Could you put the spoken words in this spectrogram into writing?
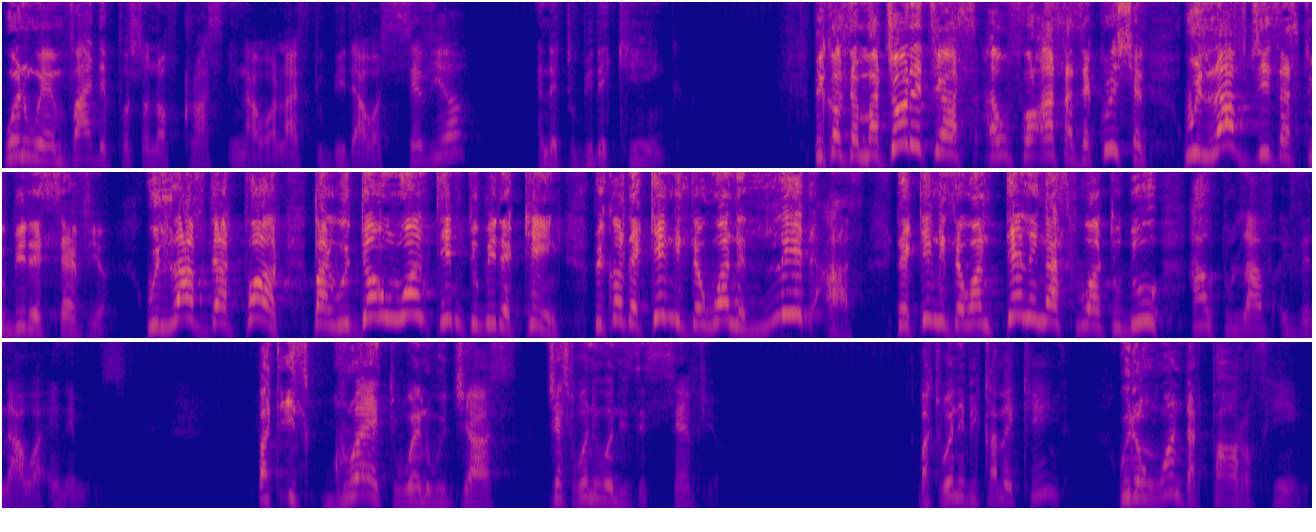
when we invite the person of Christ in our life to be our savior and to be the king. Because the majority of, uh, for us as a Christian, we love Jesus to be the Savior. We love that part, but we don't want Him to be the King because the King is the one that lead us. The King is the one telling us what to do, how to love even our enemies. But it's great when we just, just when He is the Savior. But when He become a King, we don't want that power of Him.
